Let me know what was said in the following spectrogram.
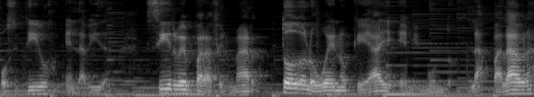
positivos en la vida. Sirven para afirmar todo lo bueno que hay en mi mundo. Las palabras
